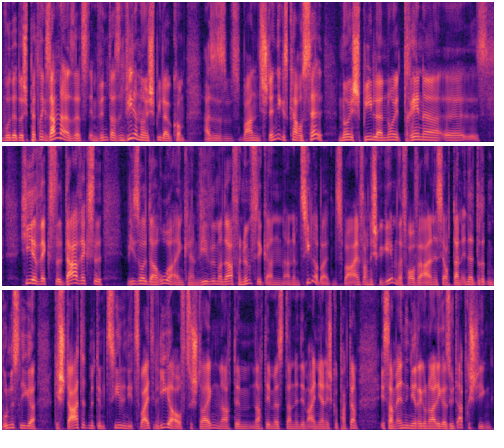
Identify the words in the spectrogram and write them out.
wurde er durch Patrick Sander ersetzt. Im Winter sind wieder neue Spieler gekommen. Also es, es war ein ständiges Karussell. Neue Spieler, neue Trainer, äh, hier Wechsel, da Wechsel Wie soll da Ruhe einkehren? Wie will man da vernünftig an, an einem Ziel arbeiten? Es war einfach nicht gegeben. Der VfR Aalen ist ja auch dann in der dritten Bundesliga gestartet mit dem Ziel, in die zweite Liga aufzusteigen, nachdem, nachdem wir es dann in dem einen Jahr nicht gepackt haben. Ist am Ende in die Regionalliga Süd abgestiegen,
